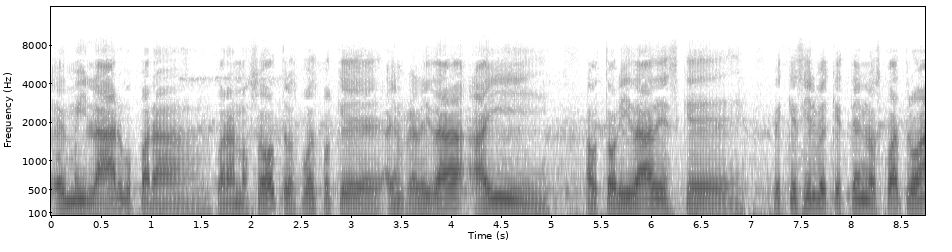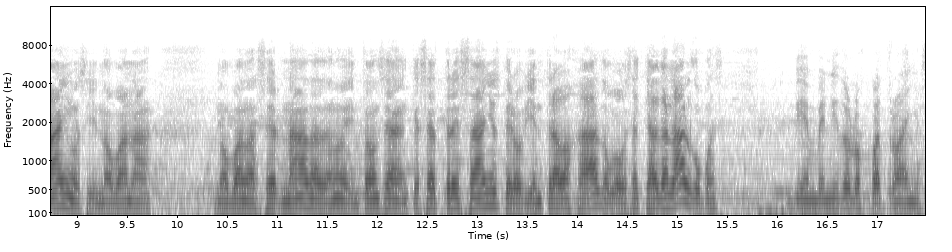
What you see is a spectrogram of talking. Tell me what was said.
es muy largo para, para nosotros, pues, porque en realidad hay autoridades que, ¿de qué sirve que estén los cuatro años y no van a, no van a hacer nada, ¿no? Entonces, aunque sea tres años, pero bien trabajado, o sea, que hagan algo, pues. Bienvenidos los cuatro años,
